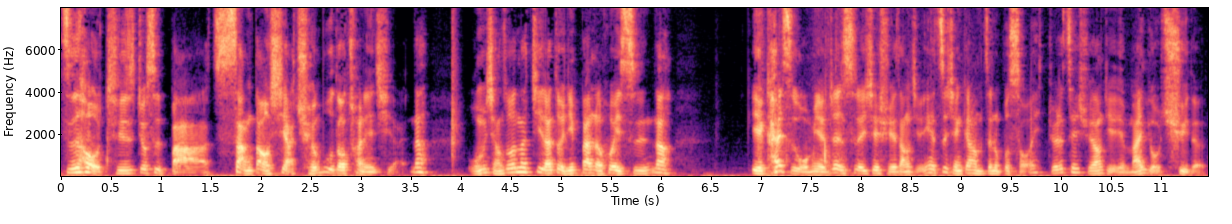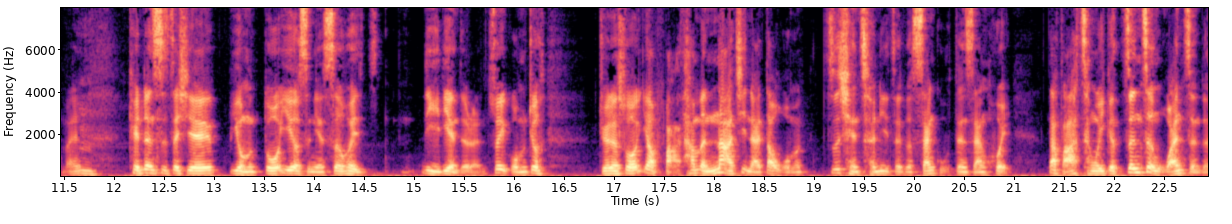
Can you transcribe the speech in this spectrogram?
之后，其实就是把上到下全部都串联起来。那我们想说，那既然都已经办了会师，那也开始我们也认识了一些学长姐，因为之前跟他们真的不熟，哎、觉得这些学长姐也蛮有趣的，蛮可以认识这些比我们多一二十年社会历练的人，所以我们就觉得说要把他们纳进来到我们之前成立这个山谷登山会，那把它成为一个真正完整的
